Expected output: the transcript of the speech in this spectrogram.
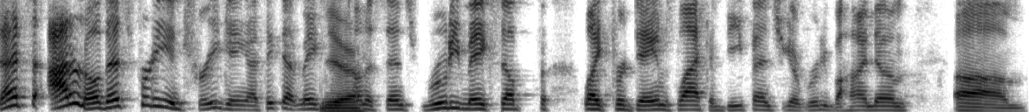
That's I don't know. That's pretty intriguing. I think that makes Yeah. a ton of sense. Rudy makes up like for Dame's lack of defense. You got Rudy behind him. Um,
